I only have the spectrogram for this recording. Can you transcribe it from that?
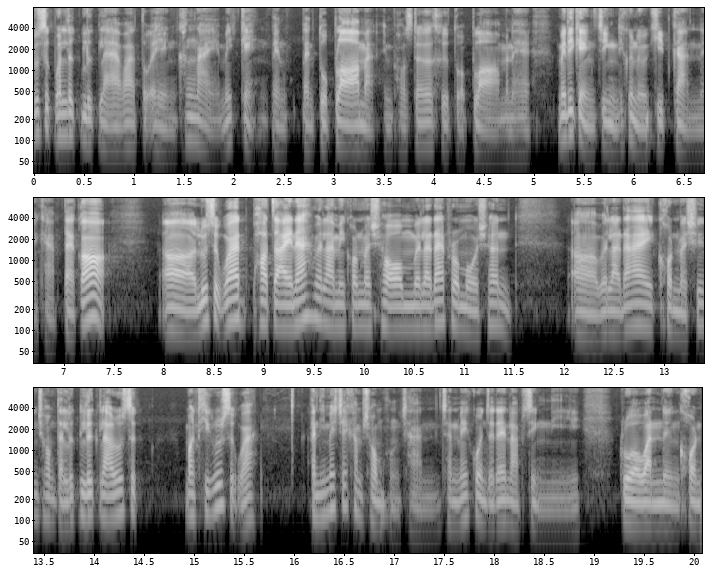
รู้สึกว่าลึกๆแล้วว่าตัวเองข้างในไม่เก่งเป็นเป็นตัวปลอมอะ imposter ก็คือตัวปลอมนะฮะไม่ได้เก่งจริงที่คนอื่นคิดกันนะครับแต่ก็รู้สึกว่าพอใจนะ เวลามีคนมาชม เวลาได้โปรโมชั่นเวลาได้คนมาชื่นชมแต่ลึกๆ แล้วรู้สึกบางทีรู้สึกว่า อันนี้ไม่ใช่คำชมของฉัน ฉันไม่ควรจะได้รับสิ่งนี้ กลัววันหนึ่งคน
